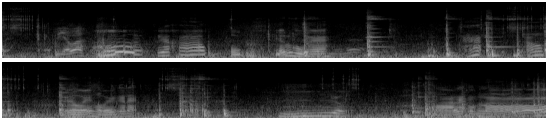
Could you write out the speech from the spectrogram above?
บ เดี๋ยววะเฮ้ยเปียกครับโอ้เปียกถูกไงฮะเอ้าเดี๋ยวเอาไว้ของไว้ก็ได้เฮียมาแล้วครับน้อง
